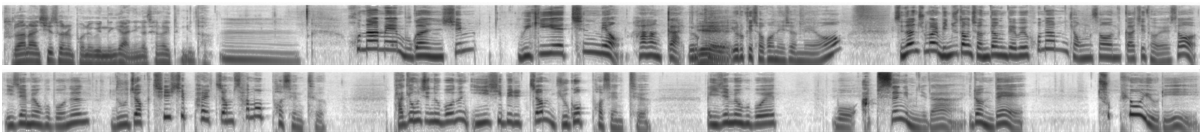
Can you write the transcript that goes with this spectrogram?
불안한 시선을 보내고 있는 게 아닌가 생각이 듭니다. 음, 호남의 무관심, 위기의 친명, 하한가 이렇게 예. 이렇게 적어내셨네요. 지난 주말 민주당 전당대회 호남 경선까지 더해서 이재명 후보는 누적 78.35%, 박용진 후보는 21.65%. 이재명 후보의 뭐 압승입니다. 이런데 투표율이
